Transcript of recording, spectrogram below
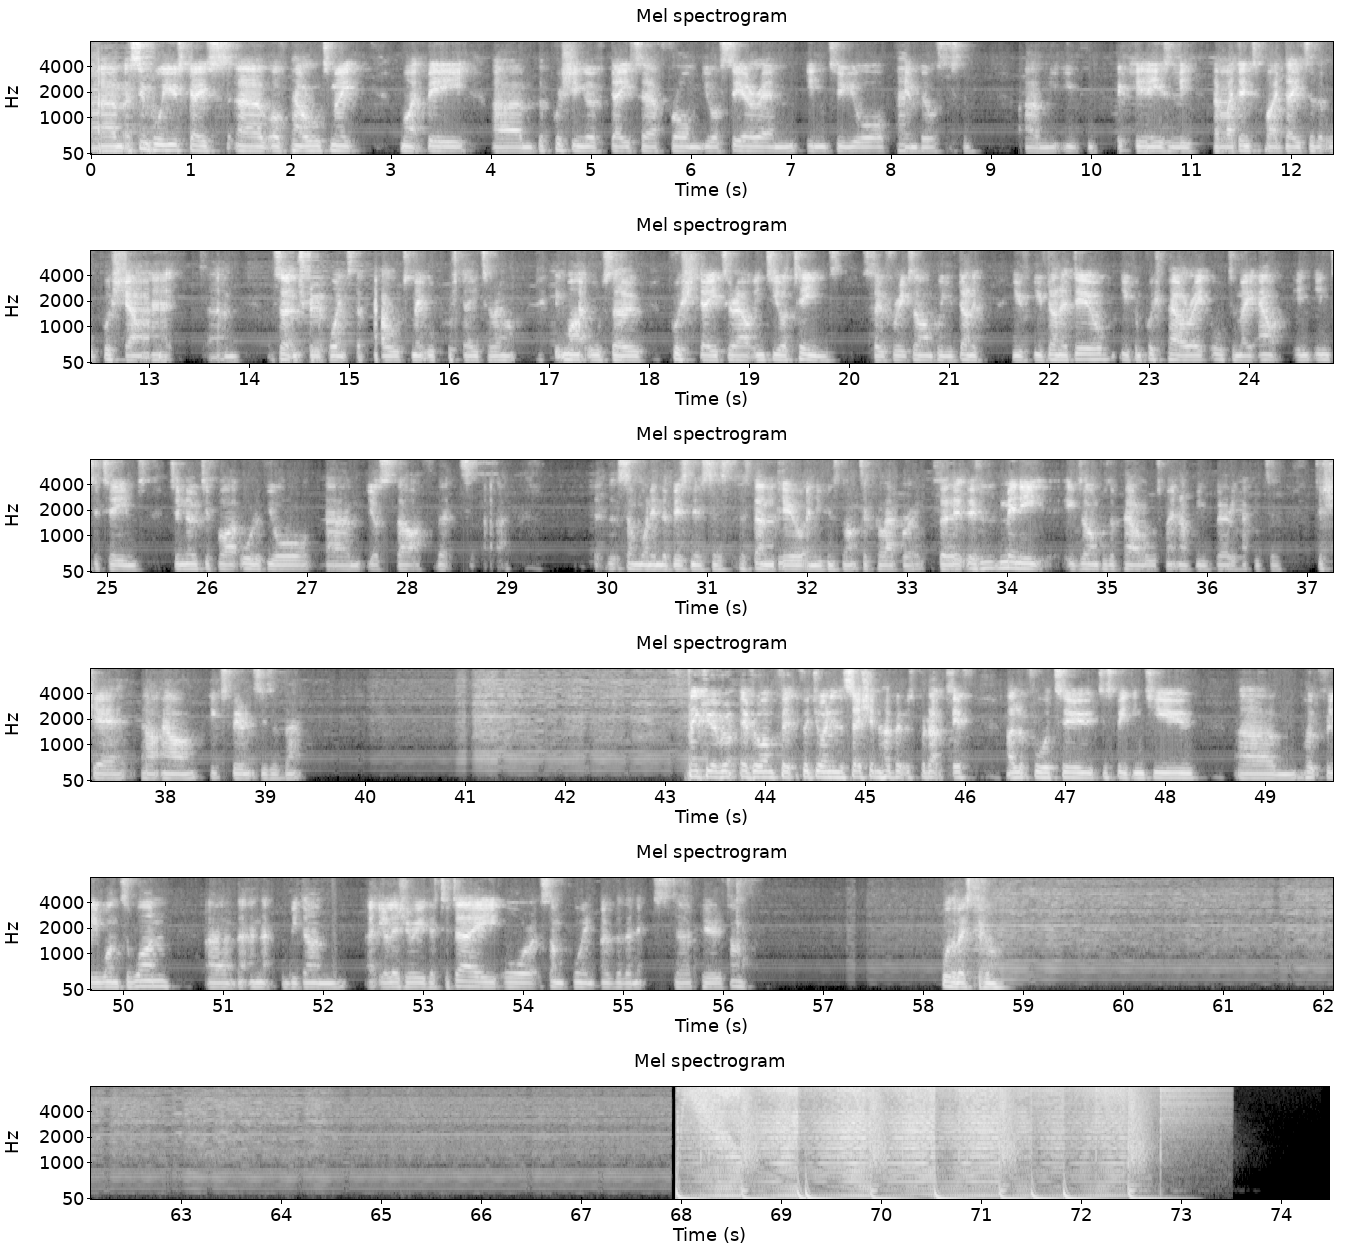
Um, a simple use case uh, of Power Automate might be um, the pushing of data from your CRM into your pay and bill system. Um, you can quickly and easily have identified data that will push out at um, certain trigger points that Power Automate will push data out. It might also push data out into your teams. So, for example, you've done a you've, you've done a deal. You can push Power Automate out in, into teams to notify all of your um, your staff that, uh, that someone in the business has, has done a deal, and you can start to collaborate. So there's many examples of Power Automate, and I'd be very happy to to share our, our experiences of that. Thank you everyone for, for joining the session. Hope it was productive. I look forward to to speaking to you, um, hopefully one to one, and that can be done at your leisure either today or at some point over the next uh, period of time. All the best, everyone.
